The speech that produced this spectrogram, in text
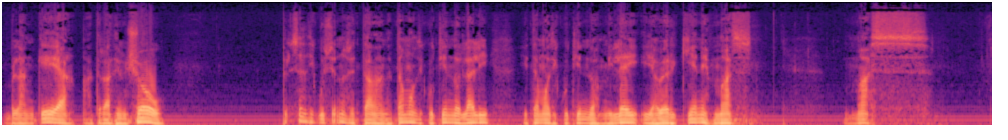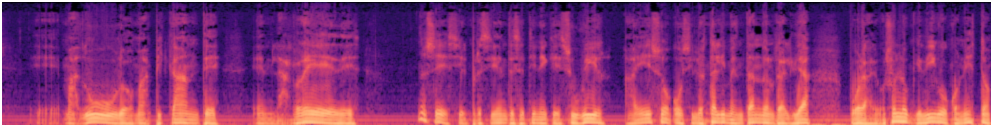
blanquea atrás de un show, pero esa discusión no se está dando. Estamos discutiendo Lali y estamos discutiendo a Milei y a ver quién es más, más, eh, más duro, más picante en las redes. No sé si el presidente se tiene que subir a eso o si lo está alimentando en realidad por algo. Yo lo que digo con esto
